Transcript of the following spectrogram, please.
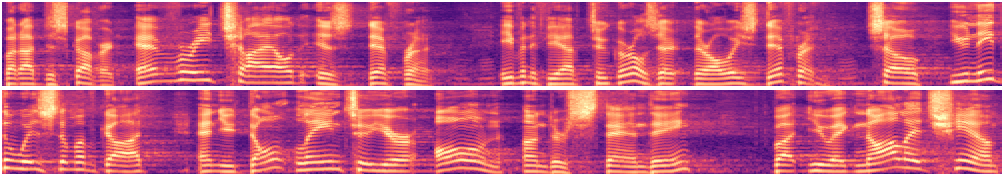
But I've discovered every child is different even if you have two girls, they're, they're always different. So you need the wisdom of God, and you don't lean to your own understanding, but you acknowledge Him,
